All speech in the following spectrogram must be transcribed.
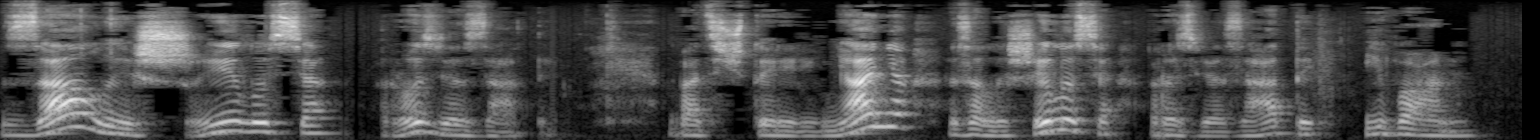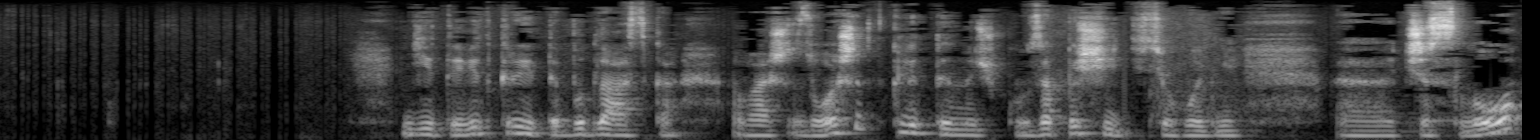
залишилося розв'язати. 24 рівняння залишилося розв'язати Івану. Діти, відкрийте, будь ласка, ваш зошит в клітиночку, запишіть сьогодні е, число,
